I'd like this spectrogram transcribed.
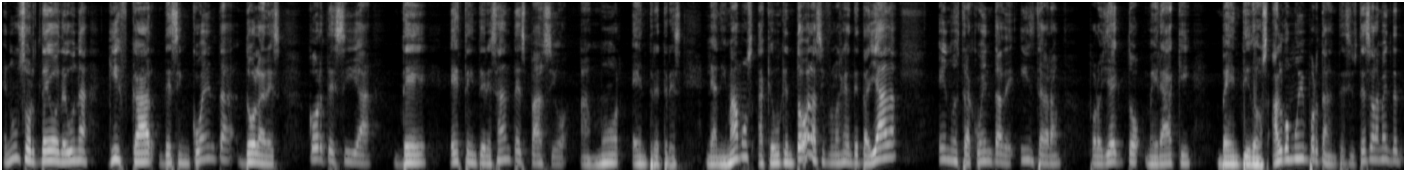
en un sorteo de una gift card de 50 dólares, cortesía de este interesante espacio Amor entre tres. Le animamos a que busquen todas las informaciones detalladas en nuestra cuenta de Instagram, Proyecto Meraki 22. Algo muy importante, si usted solamente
